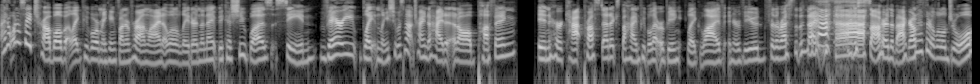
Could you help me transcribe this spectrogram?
I don't want to say trouble, but like people were making fun of her online a little later in the night because she was seen very blatantly. She was not trying to hide it at all, puffing in her cat prosthetics behind people that were being like live interviewed for the rest of the night. you just saw her in the background with her little jewel.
